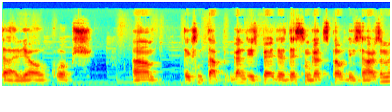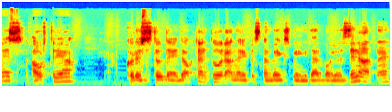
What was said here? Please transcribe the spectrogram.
tā ir jau kopš. Um, tiksim, tā, gandrīz pēdējos desmit gadus pavadījis ārzemēs, Austrijā, kur es studēju doktorantūrā, un arī pēc tam veiksmīgi darbojos zinātnē.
